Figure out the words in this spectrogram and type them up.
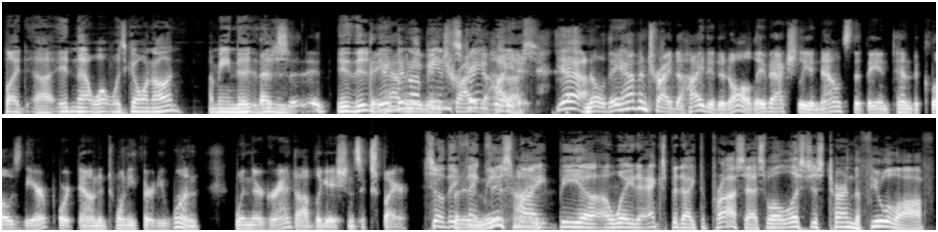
But uh, isn't that what was going on? I mean, th- That's, this is- it, they're, they they're haven't even being tried straight to with hide us. it. Yeah, No, they haven't tried to hide it at all. They've actually announced that they intend to close the airport down in 2031 when their grant obligations expire. So they But in the think this might be a, a way to expedite the process. Well, let's just turn the fuel off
